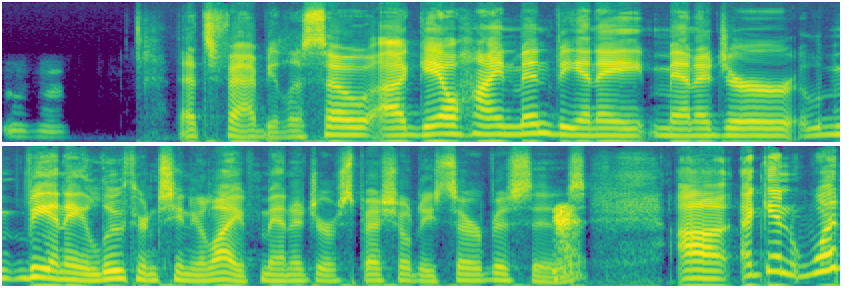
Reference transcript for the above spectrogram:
Mm-hmm. That's fabulous. So, uh, Gayle Hindman, VNA manager, VNA Lutheran Senior Life manager of specialty services. Uh, again, what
